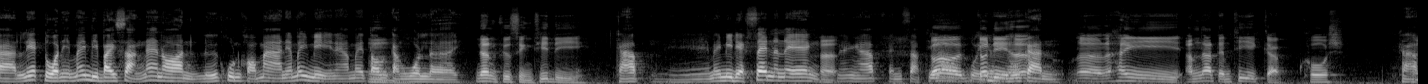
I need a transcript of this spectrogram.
การเรียกตัวนี่ไม่มีใบสั่งแน่นอน หรือคุณขอมาเนี่ยไม่มีนะครับไม่ต้องอืมกังวลเลย นั่นคือสิ่งที่ดีครับนี่ไม่มีเด็กเส้นนั่นเองอะนะครับ เป็นศัพท์ที่ก็เราคุยก็กันดีรู้ฮะกันเอ่อให้อำนาจเต็มที่กับโค้ชครับ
